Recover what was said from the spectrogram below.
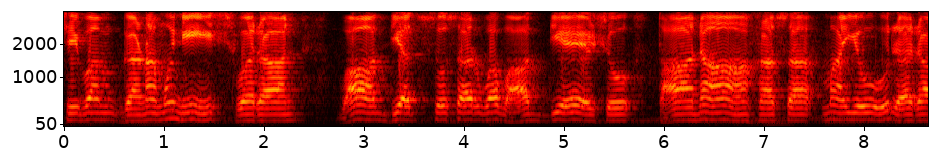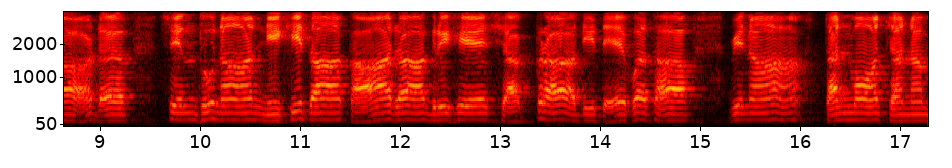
शिवं गणमुनीश्वरान्। वाद्यत्सु सर्ववाद्येषु तानाहस मयूरराड सिन्धुना निहिता कारागृहे शक्रादिदेवता विना तन्मोचनं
